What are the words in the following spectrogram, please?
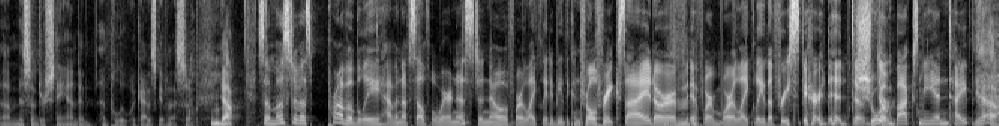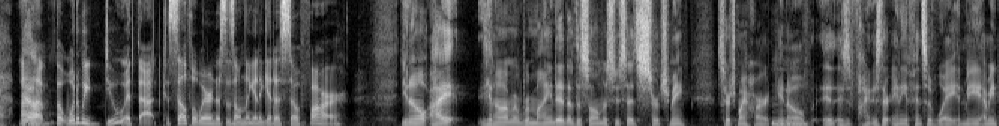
uh, misunderstand and, and pollute what God has given us. So, Mm-hmm. yeah, So most of us probably have enough self-awareness to know if we're likely to be the control freak side or if, if we're more likely the free-spirited don't, Mm-hmm. Sure. don't box me in type. yeah, Uh, yeah. but what do we do with that? Because self-awareness is only going to get us so far. You know, I you know, I'm reminded of the psalmist who said, "Search me, search my heart." You know, mm-hmm. is, is fine. Is there any offensive way in me? I mean,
